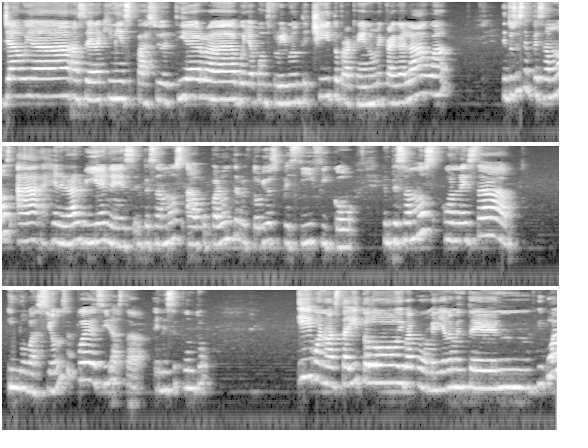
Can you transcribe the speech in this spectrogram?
Ya voy a hacer aquí mi espacio de tierra, voy a construirme un techito para que no me caiga el agua. Entonces empezamos a generar bienes, empezamos a ocupar un territorio específico, empezamos con esta innovación, se puede decir, hasta en ese punto. Y bueno, hasta ahí todo iba como medianamente igual.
